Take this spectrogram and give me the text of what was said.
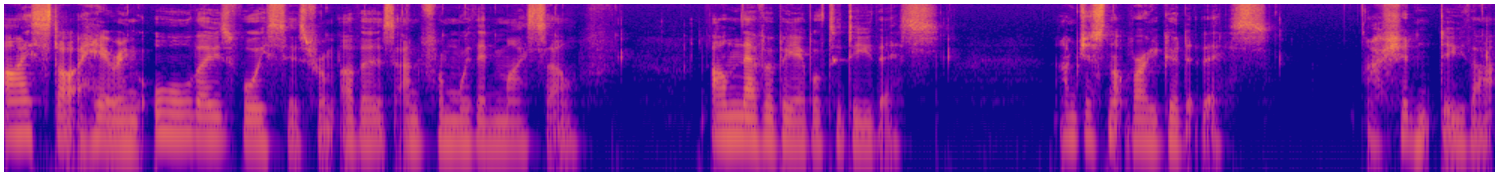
I start hearing all those voices from others and from within myself. I'll never be able to do this. I'm just not very good at this. I shouldn't do that.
